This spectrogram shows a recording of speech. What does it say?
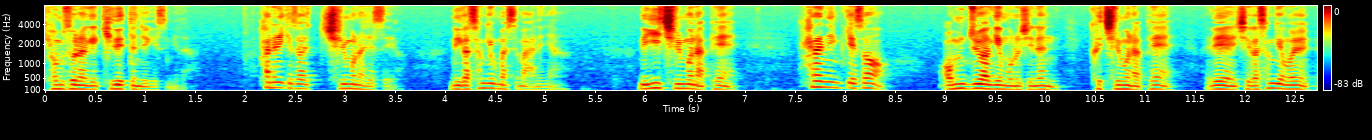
겸손하게 기도했던 적이 있습니다. 하나님께서 질문하셨어요. 네가 성경 말씀 아느냐? 근데 이 질문 앞에 하나님께서 엄중하게 물으시는 그 질문 앞에 네, 제가 성경을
